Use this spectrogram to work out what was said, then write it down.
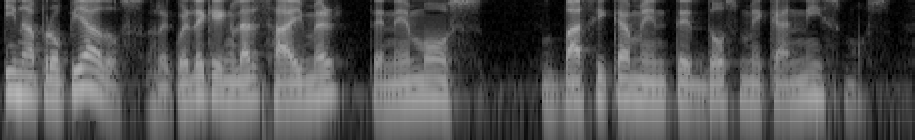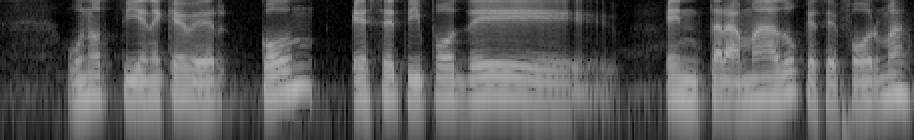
inapropiados. Recuerde que en el Alzheimer tenemos básicamente dos mecanismos. Uno tiene que ver con ese tipo de entramado que se forma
